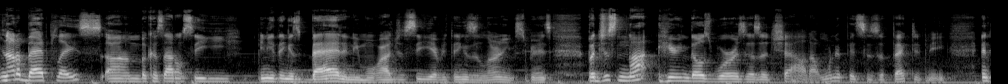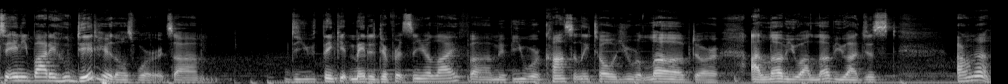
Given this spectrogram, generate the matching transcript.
not a bad place um, because I don't see anything as bad anymore. I just see everything as a learning experience. But just not hearing those words as a child, I wonder if this has affected me. And to anybody who did hear those words, um, do you think it made a difference in your life? Um, if you were constantly told you were loved or I love you, I love you, I just, I don't know.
